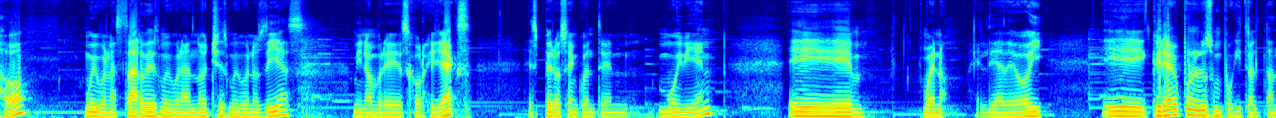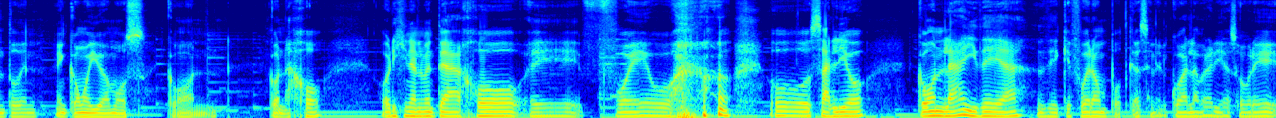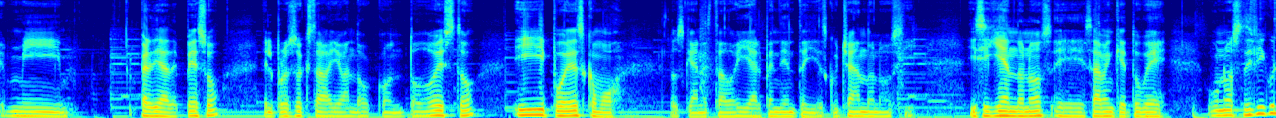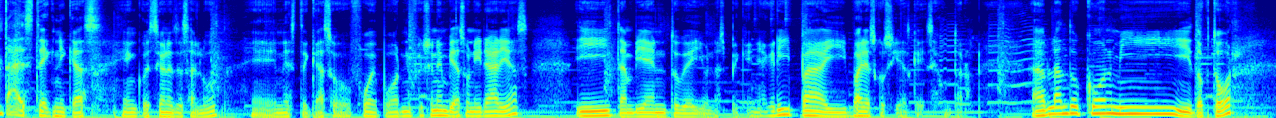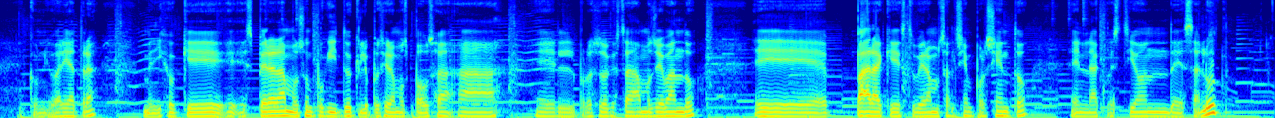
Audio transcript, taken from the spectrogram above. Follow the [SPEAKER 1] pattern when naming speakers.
[SPEAKER 1] Ajo, muy buenas tardes, muy buenas noches, muy buenos días. Mi nombre es Jorge Jax. Espero se encuentren muy bien. Eh, bueno, el día de hoy eh, quería ponerlos un poquito al tanto en, cómo íbamos con, con Ajo. Originalmente Ajo eh, fue o salió con la idea de que fuera un podcast en el cual hablaría sobre mi pérdida de peso el proceso que estaba llevando con todo esto. Y pues como los que han estado ahí al pendiente y escuchándonos y, siguiéndonos, eh, saben que tuve unas dificultades técnicas en cuestiones de salud. en este caso fue por infección en vías urinarias y también tuve ahí una pequeña gripa y varias cosillas que se juntaron. Hablando con mi doctor, con mi bariatra, me dijo que esperáramos un poquito, que le pusiéramos pausa a el proceso que estábamos llevando eh, para que estuviéramos al 100% en la cuestión de salud.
